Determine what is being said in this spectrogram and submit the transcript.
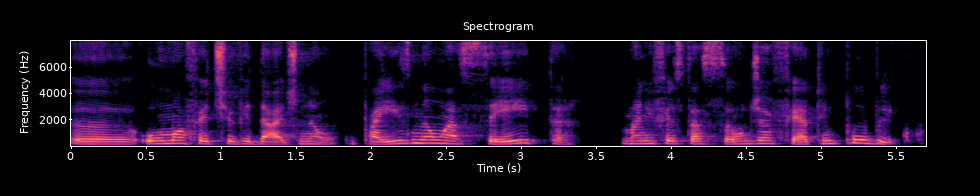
uh, homoafetividade, não, o país não aceita manifestação de afeto em público.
